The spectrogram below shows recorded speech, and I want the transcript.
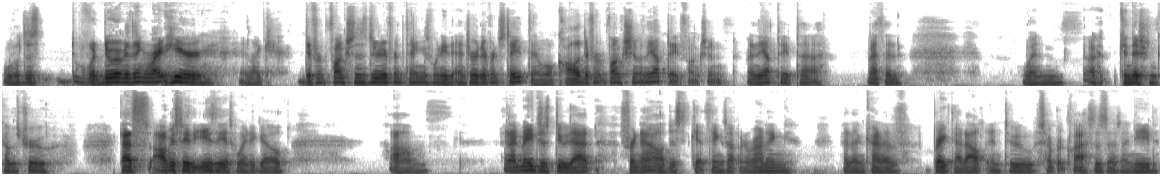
we'll just we'll do everything right here. And like different functions do different things. We need to enter a different state then we'll call a different function in the update function in the update uh, method when a condition comes true. That's obviously the easiest way to go. Um, and i may just do that for now just get things up and running and then kind of break that out into separate classes as i need.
